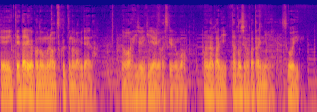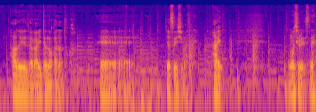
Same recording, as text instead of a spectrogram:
えー、一体誰がこの村を作ったのかみたいなのは非常に気になりますけども、まあ、中に担当者の方にすごいハードユーザーがいたのかなとか、えー、邪推しますね。はい。面白いですね。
